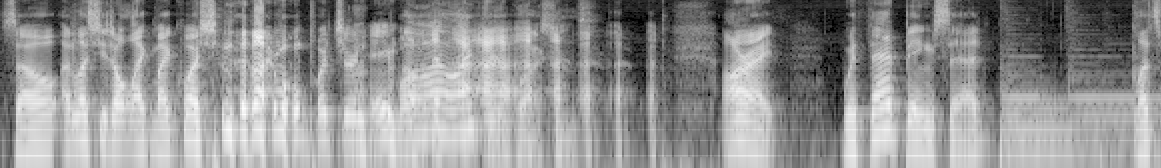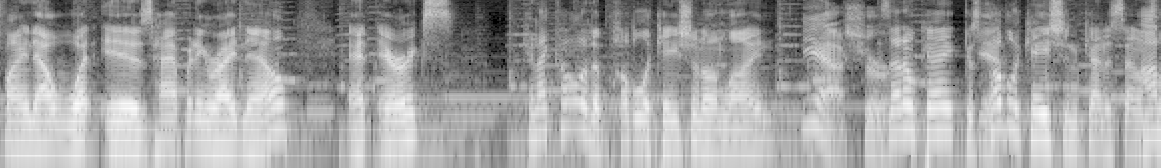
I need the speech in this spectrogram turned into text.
So unless you don't like my question, then I won't put your name Oh, on it. I like your questions. All right. With that being said, let's find out what is happening right now at Eric's. Can I call it a publication online? Yeah, sure. Is that okay? Because Yeah. publication kind of sounds like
